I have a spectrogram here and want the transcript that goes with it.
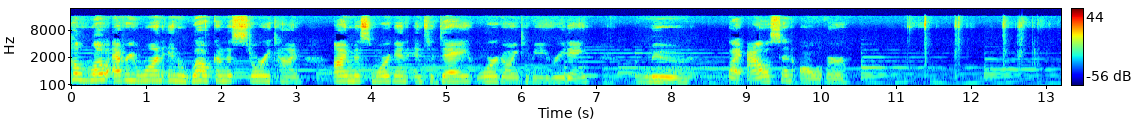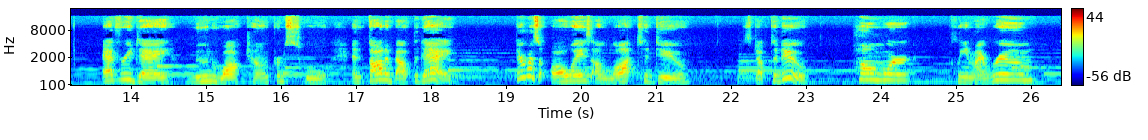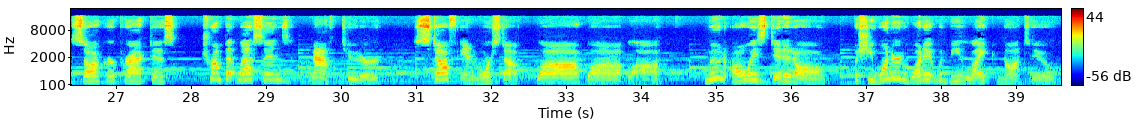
Hello, everyone, and welcome to Storytime. I'm Miss Morgan, and today we're going to be reading Moon by Alison Oliver. Every day, Moon walked home from school and thought about the day. There was always a lot to do. Stuff to do. Homework, clean my room, soccer practice, trumpet lessons, math tutor, stuff and more stuff, blah, blah, blah. Moon always did it all, but she wondered what it would be like not to.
